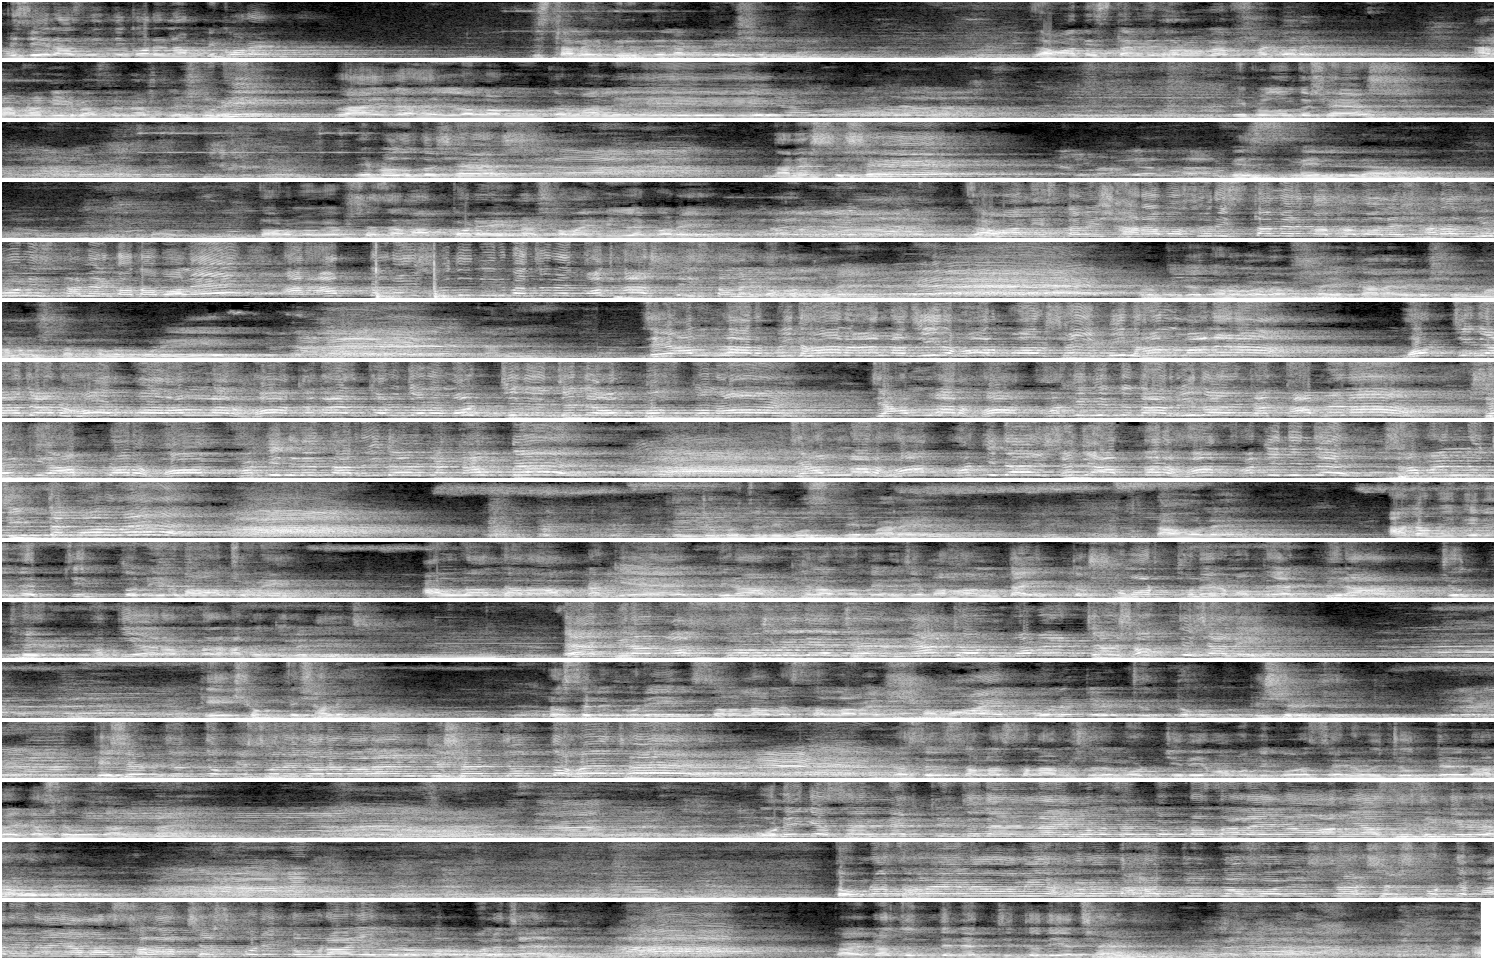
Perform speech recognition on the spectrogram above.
আপনি যে রাজনীতি করেন, আপনি করেন। ইসলামের বিরুদ্ধে লাগতে এসেন না। জামাত ইসলামী ধর্ম ব্যবসা করে। আর আমরা নির্বাচনে আসলে শুনি লাইলা হাইল্লাল্লাহ নৌকার মালিক। এই পর্যন্ত শেষ? এই পর্যন্ত শেষ? দানের শেষে? বিসমিল্লা ধর্ম ব্যবসা জামাত করে না সবাই মিল্লা করে? জামাত ইসলামী সারা বছর ইসলামের কথা বলে, সারা জীবন ইসলামের কথা বলে, আর আপনারাই শুধু নির্বাচনের কথা আসতে ইসলামের কথা বলেন প্রকৃত ধর্ম ব্যবসায়ী কারা দেশের মানুষ তা ভালো করে? জানে? যে আল্লাহর বিধান নাজির হওয়ার পর সেই বিধান মানে না। মসজিদে আজান হওয়ার পর আল্লাহর হক আদায় করার জন্য এইটুকু যদি বুঝতে পারেন, তাহলে আগামী দিনে নেতৃত্ব নির্বাচনে আল্লাহ তারা আপনাকে এক বিরাট খেলাফতের যে মহান দায়িত্ব সমর্থনের মতো এক বিরাট যুদ্ধের হাতিয়ার আপনার হাতে তুলে দিয়েছে। এক বিরাট অস্ত্র তুলে দিয়েছেন শক্তিশালী। কি শক্তিশালী? করিম সাল্লামের সময় বুলেটের যুদ্ধ হতো। কিসের যুদ্ধ? কিসের যুদ্ধ? পিছনে জোরে বলেন, কিসের যুদ্ধ হয়েছে? রসুল সাল্লাহ সাল্লাম শুধু ইমামতি করেছেন, ওই যুদ্ধের ধারে কাছে যান নাই। উনি গেছেন, নেতৃত্ব দেন নাই, বলেছেন, তোমরা চালাই নাও, আমি আছি জিকিরের হালতে। তোমরা চালাই নাও, আমি এখনও তাহাজ্জুদ নফল ইশরাক শেষ করতে পারি নাই, আমার সালাদ শেষ করি, তোমরা আগে এগুলো করো, বলেছেন? কয়টা যুদ্ধে নেতৃত্ব দিয়েছেন?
